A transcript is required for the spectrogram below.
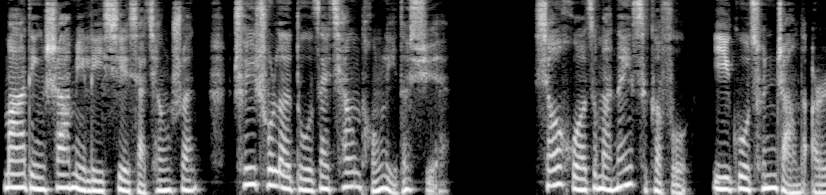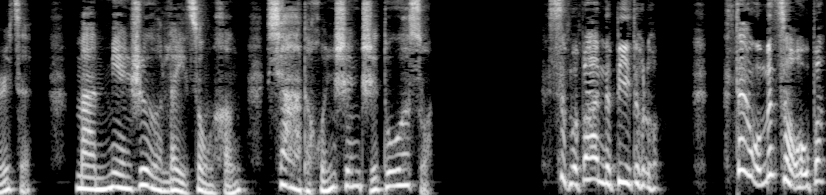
马丁沙米利卸下枪栓，吹出了堵在枪筒里的雪。小伙子马内斯科夫，已故村长的儿子，满面热泪纵横，吓得浑身直哆嗦。怎么办呢，毕德罗？带我们走吧，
